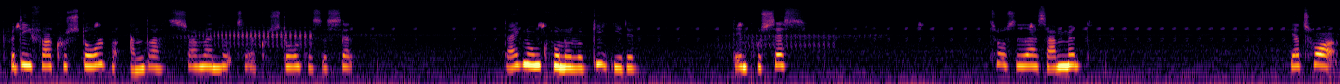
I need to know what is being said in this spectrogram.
Fordi for at kunne stole på andre, så er man nødt til at kunne stole på sig selv. Der er ikke nogen kronologi i det. Det er en proces. To sider af samme mønt. Jeg tror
